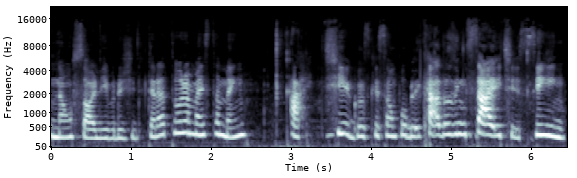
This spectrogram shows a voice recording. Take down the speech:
não só livros de literatura, mas também artigos que são publicados em sites. Sim,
